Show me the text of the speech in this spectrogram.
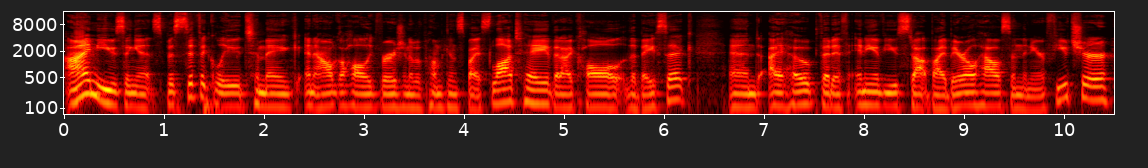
I'm using it specifically to make an alcoholic version of a pumpkin spice latte that I call the basic. And I hope that if any of you stop by Barrel House in the near future,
